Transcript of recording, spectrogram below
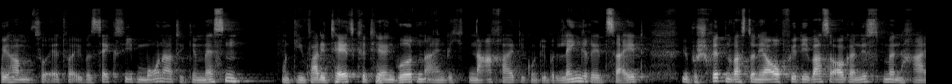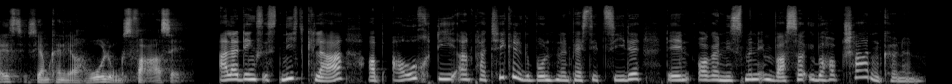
Wir haben so etwa über sechs, sieben Monate gemessen. Und die Qualitätskriterien wurden eigentlich nachhaltig und über längere Zeit überschritten, was dann ja auch für die Wasserorganismen heißt, sie haben keine Erholungsphase. Allerdings ist nicht klar, ob auch die an Partikel gebundenen Pestizide den Organismen im Wasser überhaupt schaden können.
